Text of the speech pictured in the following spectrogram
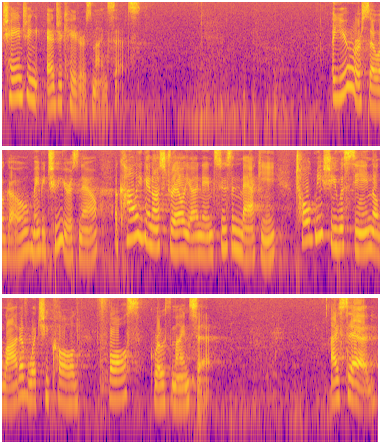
changing educators' mindsets. A year or so ago, maybe two years now, a colleague in Australia named Susan Mackie told me she was seeing a lot of what she called false growth mindset. I said,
